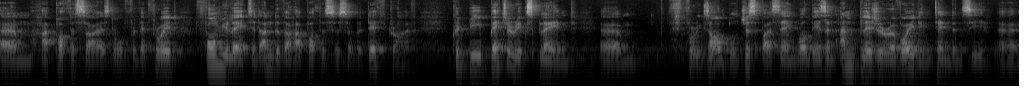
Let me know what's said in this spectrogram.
um, hypothesized or that Freud formulated under the hypothesis of a death drive could be better explained, um, for example, just by saying, well, there's an unpleasure avoiding tendency uh,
